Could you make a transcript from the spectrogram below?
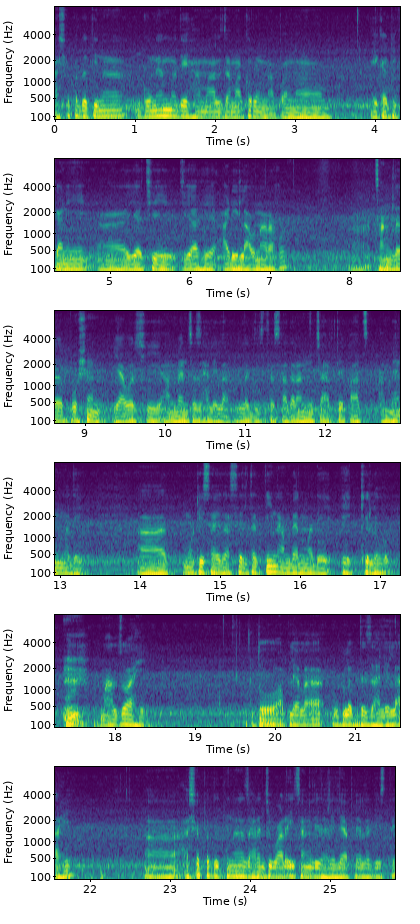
अशा पद्धतीनं गोण्यांमध्ये हा माल जमा करून आपण एका ठिकाणी याची जी आहे आडी लावणार आहोत. चांगलं पोषण यावर्षी आंब्यांचं झालेलं आपल्याला दिसतं. साधारण चार ते पाच आंब्यांमध्ये मोठी साईज असेल तर तीन आंब्यांमध्ये एक किलो माल जो आहे तो आपल्याला उपलब्ध झालेला आहे. अशा पद्धतीनं झाडांची वाढही चांगली झालेली आपल्याला दिसते.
